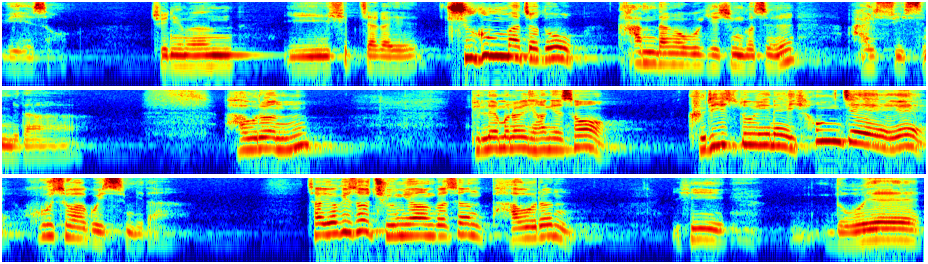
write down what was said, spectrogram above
위해서 주님은 이 십자가의 죽음마저도 감당하고 계신 것을 알 수 있습니다. 바울은 빌레몬을 향해서 그리스도인의 형제에 호소하고 있습니다. 자, 여기서 중요한 것은 바울은 이 노예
